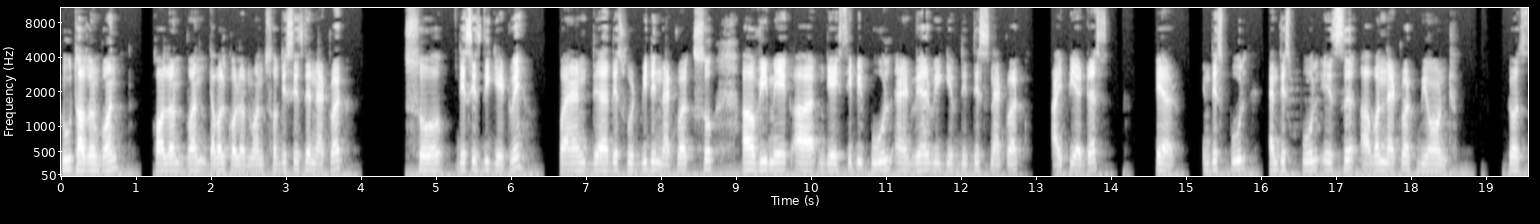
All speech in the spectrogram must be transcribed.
2001 colon 1 double colon 1 so this is the network. So this is the gateway and uh, this would be the network. So uh, we make a DHCP pool and where we give the, this network IP address here. In this pool and this pool is uh, one network beyond because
